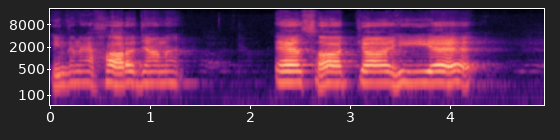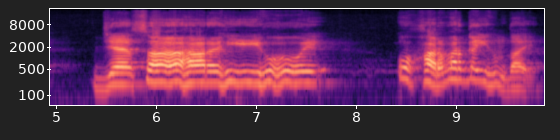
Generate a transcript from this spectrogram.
ਕਹਿੰਦੇ ਨੇ, ਹਰ ਜਨ ਐਸਾ ਚਾਹੀਏ ਜੈਸਾ ਹਰ ਹੀ ਹੋਏ। ਉਹ ਹਰ ਵਰਗਾ ਹੀ ਹੁੰਦਾ ਹੈ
